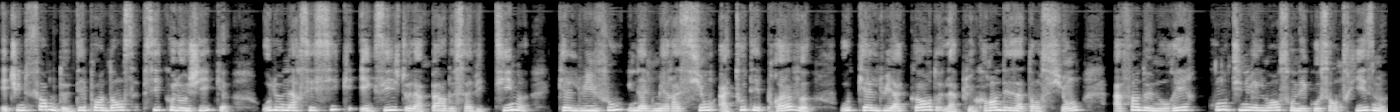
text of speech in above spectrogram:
est une forme de dépendance psychologique où le narcissique exige de la part de sa victime qu'elle lui voue une admiration à toute épreuve ou qu'elle lui accorde la plus grande des attentions afin de nourrir continuellement son égocentrisme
